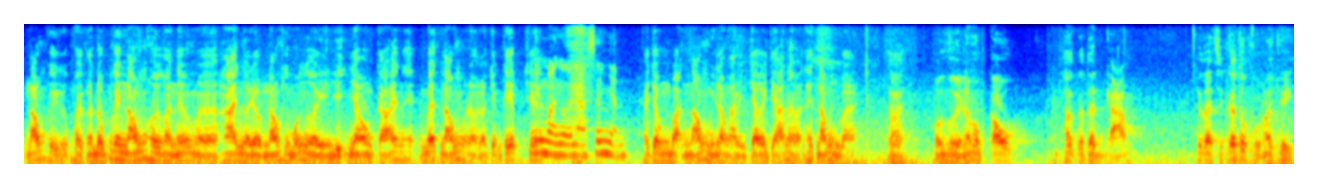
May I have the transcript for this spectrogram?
nóng thì cũng phải có đúng cái nóng thôi còn nếu mà hai người đều nóng thì mỗi người nhịn nhau một cái bớt nóng rồi nói chuyện tiếp chứ. Nhưng mà người nào sẽ nhịn? Nói chung bạn nóng mình lâu ngày mình chơi chán rồi bạn hết nóng mình về. Rồi. Mọi người nói một câu thật là tình cảm. Chúng ta sẽ kết thúc cuộc nói chuyện.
